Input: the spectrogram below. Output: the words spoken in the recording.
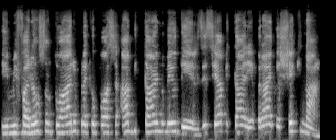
e me farão santuário para que eu possa habitar no meio deles. Esse habitar em hebraico é Shekinah.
